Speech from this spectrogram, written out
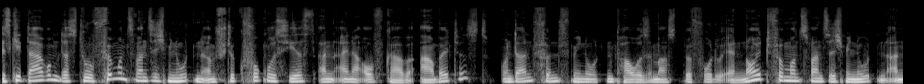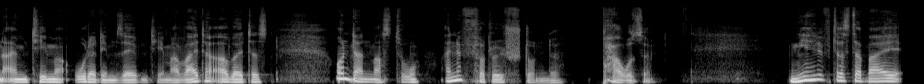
Es geht darum, dass du 25 Minuten am Stück fokussierst an einer Aufgabe arbeitest und dann 5 Minuten Pause machst, bevor du erneut 25 Minuten an einem Thema oder demselben Thema weiterarbeitest und dann machst du eine Viertelstunde Pause. Mir hilft das dabei,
